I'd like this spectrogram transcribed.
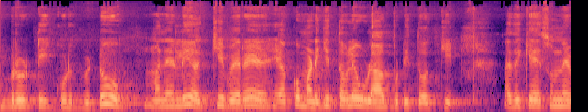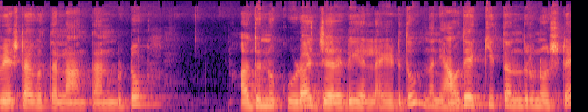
ಇಬ್ಬರು ಟೀ ಕುಡಿದ್ಬಿಟ್ಟು ಮನೆಯಲ್ಲಿ ಅಕ್ಕಿ ಬೇರೆ ಯಾಕೋ ಮಡಗಿತ್ತವಲೇ ಹುಳ ಆಗ್ಬಿಟ್ಟಿತ್ತು ಅಕ್ಕಿ. ಅದಕ್ಕೆ ಸುಮ್ಮನೆ ವೇಸ್ಟ್ ಆಗುತ್ತಲ್ಲ ಅಂತ ಅಂದ್ಬಿಟ್ಟು ಅದನ್ನು ಕೂಡ ಜರಡಿ ಎಲ್ಲ ಹಿಡಿದು, ನಾನು ಯಾವುದೇ ಅಕ್ಕಿ ತಂದ್ರೂ ಅಷ್ಟೇ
